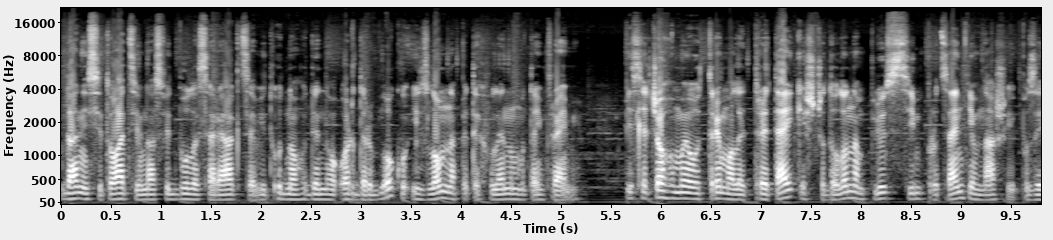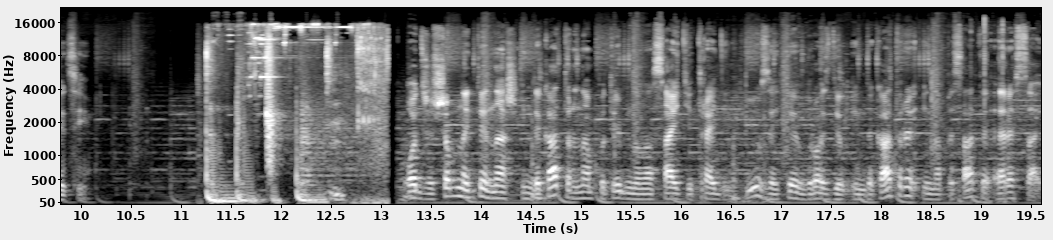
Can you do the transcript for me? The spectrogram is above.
В даній ситуації в нас відбулася реакція від 1 годинного ордер блоку і злом на 5-хвилинному таймфреймі. Після чого ми отримали 3 тейки, що дало нам плюс 7% нашої позиції. Отже, щоб знайти наш індикатор, нам потрібно на сайті TradingView зайти в розділ індикатори і написати RSI.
